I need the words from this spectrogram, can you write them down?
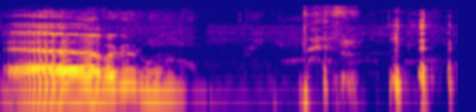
Have a good one.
